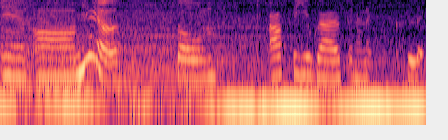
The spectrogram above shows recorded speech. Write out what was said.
And um yeah. So I'll see you guys in the next clip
